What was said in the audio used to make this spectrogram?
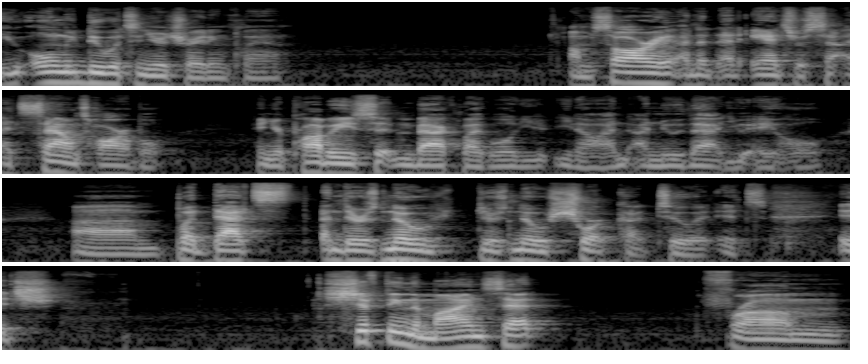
You only do what's in your trading plan. I'm sorry, and that answer it sounds horrible, and you're probably sitting back like, well, you, you know, I, I, knew that, you a hole. Um, but that's and there's no there's no shortcut to it. It's it's shifting the mindset from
